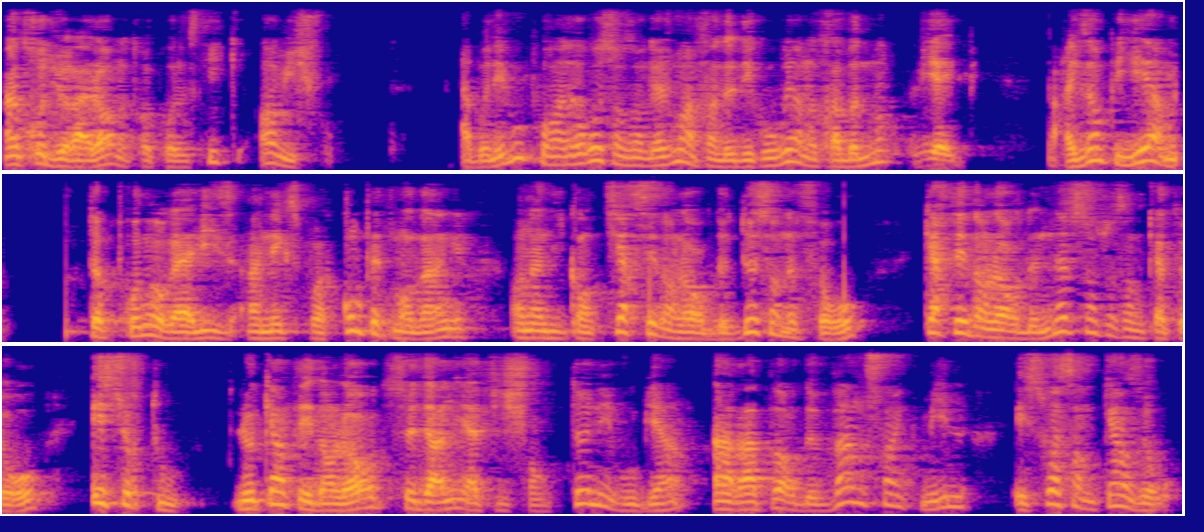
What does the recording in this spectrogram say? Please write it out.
introduira alors notre pronostic en 8 chevaux. Abonnez-vous pour un euro sans engagement afin de découvrir notre abonnement VIP. Par exemple, hier, Top Prono réalise un exploit complètement dingue en indiquant tiercé dans l'ordre de 209 euros, quarté dans l'ordre de 964 euros et surtout le quintet dans l'ordre, ce dernier affichant, tenez-vous bien, un rapport de 25 000 et 75 euros.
